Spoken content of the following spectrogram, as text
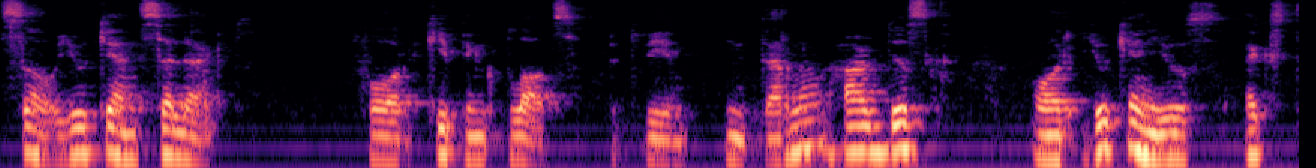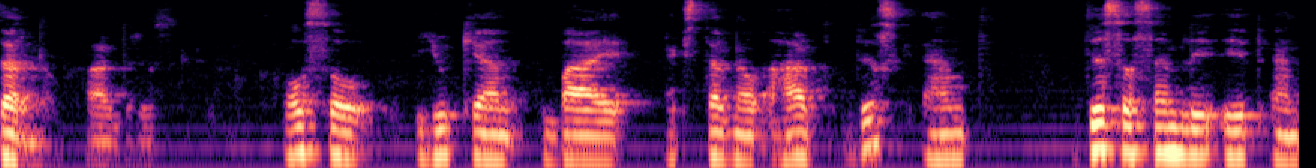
So you can select for keeping plots between internal hard disk or you can use external hard disk. Also, you can buy external hard disk and disassembly it and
